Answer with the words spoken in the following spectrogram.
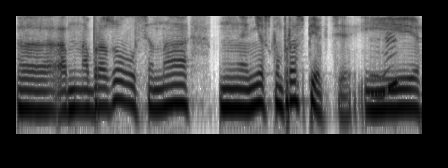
образовывался на Невском проспекте, и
